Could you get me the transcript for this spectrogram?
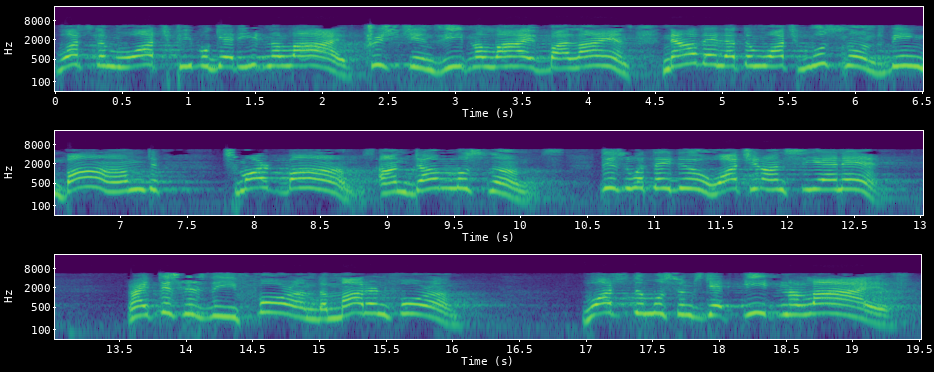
watch them watch people get eaten alive. Christians eaten alive by lions. Now they let them watch Muslims being bombed, smart bombs on dumb Muslims. This is what they do. Watch it on CNN. Right? This is the forum, the modern forum. Watch the Muslims get eaten alive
